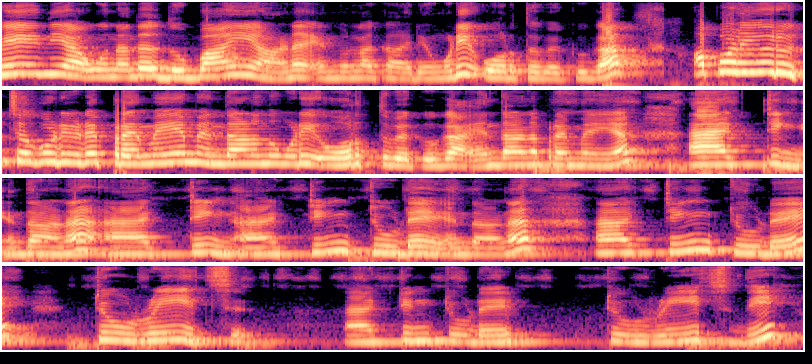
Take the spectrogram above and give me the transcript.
വേദിയാകുന്നത് ദുബായ് ആണ് എന്നുള്ള കാര്യം കൂടി ഓർത്തു വെക്കുക. അപ്പോൾ ഈ ഒരു ഉച്ചകോടിയുടെ പ്രമേയം എന്താണെന്ന് കൂടി ഓർത്തു വെക്കുക. എന്താണ് പ്രമേയം? ആക്ടിങ്. എന്താണ്? ആക്ടിങ്. Acting today. എന്താണ്? Acting today to reach. Acting today to reach the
